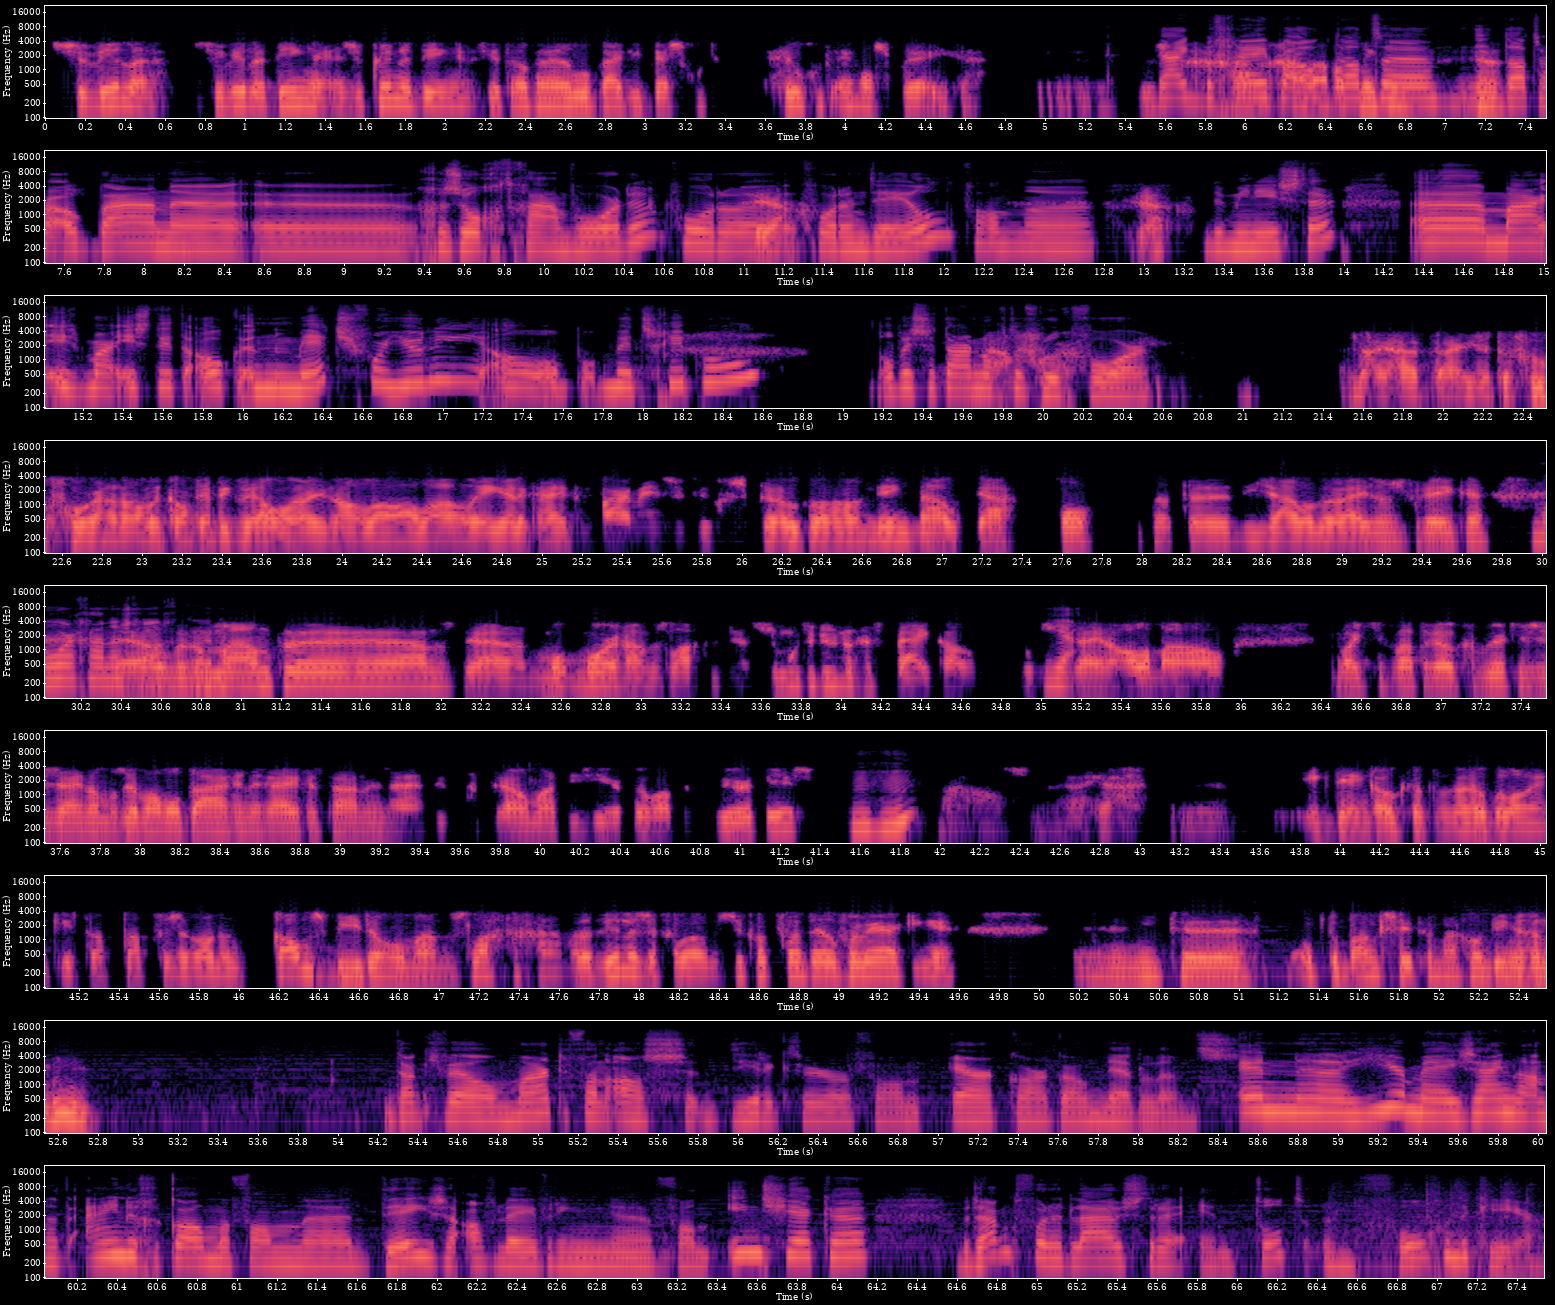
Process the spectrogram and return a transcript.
Ze willen, ze willen dingen en ze kunnen dingen. Er zitten ook een heleboel bij die best goed, heel goed Engels spreken. Ja, ik begreep ook dat, uh, ja. dat er ook banen uh, gezocht gaan worden voor, uh, ja. voor een deel van ja. de minister. maar, is, maar is dit ook een match voor jullie al op, op met Schiphol? Of is het daar nog Nou, te vroeg voor? Nou ja, daar is het te vroeg voor. Aan de andere kant heb ik wel in alle, alle, alle eerlijkheid een paar mensen natuurlijk gesproken. Waarvan ik denk, nou ja, goh, dat, uh, die zouden bij wijze van spreken. Morgen aan de slag. Uh, over een maand uh, aan de, ja, morgen aan de slag. Ze moeten nu nog even bijkomen. Ja. Ze zijn allemaal. Wat, je, wat er ook gebeurd is, ze, zijn allemaal, ze hebben allemaal dagen in de rij gestaan en zijn natuurlijk getraumatiseerd door wat er gebeurd is. Mm -hmm. Maar als, ja, ik denk ook dat het heel belangrijk is dat, dat we ze gewoon een kans bieden om aan de slag te gaan. Maar dat willen ze gewoon. Dat is natuurlijk ook een deel verwerking. Hè? niet op de bank zitten, maar gewoon dingen gaan doen. Dankjewel, Maarten van As, directeur van Air Cargo Netherlands. En uh, hiermee zijn we aan het einde gekomen van uh, deze aflevering uh, van Inchecken. Bedankt voor het luisteren en tot een volgende keer.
